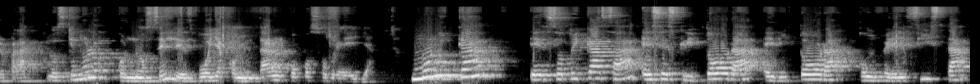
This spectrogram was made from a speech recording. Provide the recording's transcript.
Pero para los que no lo conocen, les voy a comentar un poco sobre ella. Mónica Soto y Casa es escritora, editora, conferencista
